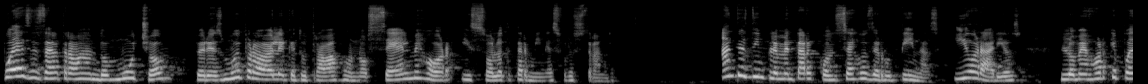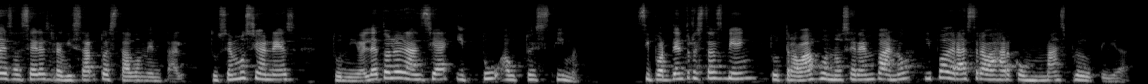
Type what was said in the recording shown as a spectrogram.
puedes estar trabajando mucho, pero es muy probable que tu trabajo no sea el mejor y solo te termines frustrando. Antes de implementar consejos de rutinas y horarios, lo mejor que puedes hacer es revisar tu estado mental, tus emociones, tu nivel de tolerancia y tu autoestima. Si por dentro estás bien, tu trabajo no será en vano y podrás trabajar con más productividad.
